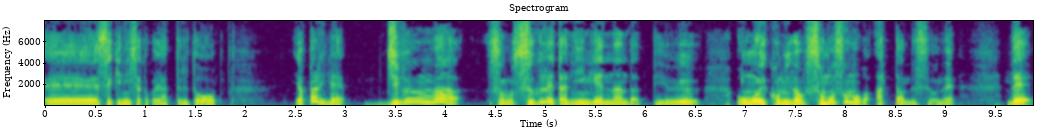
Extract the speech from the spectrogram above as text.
えー責任者とかやってると、やっぱりね、自分はその優れた人間なんだっていう思い込みがそもそもがあったんですよね。で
